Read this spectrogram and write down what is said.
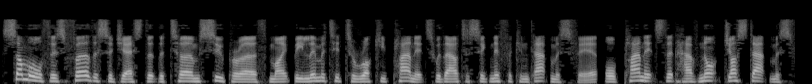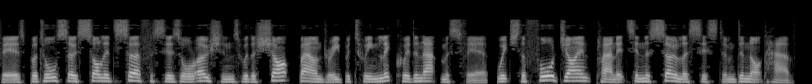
Some authors further suggest that the term super-Earth might be limited to rocky planets without a significant atmosphere, or planets that have not just atmospheres but also solid surfaces or oceans with a sharp boundary between liquid and atmosphere, which the four giant planets in the Solar System do not have.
